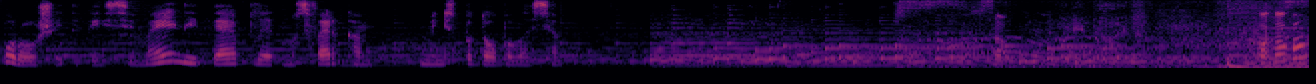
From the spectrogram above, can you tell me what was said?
хороший, такий сімейний, теплий, атмосферка мені сподобалася. Ко-ко-ко?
